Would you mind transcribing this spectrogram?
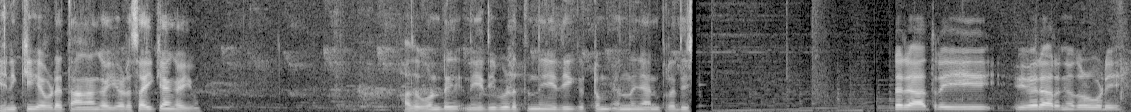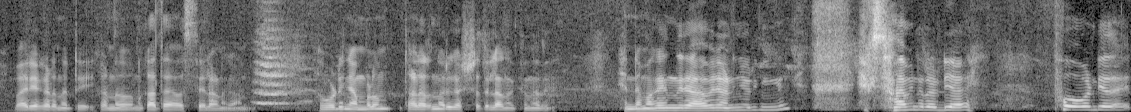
എനിക്ക് എവിടെ താങ്ങാൻ കഴിയും? എവിടെ സഹിക്കാൻ കഴിയും? അതുകൊണ്ട് നീതിപീഠത്തിൽ നിന്ന് നീതി കിട്ടും എന്ന് ഞാൻ പ്രതീക്ഷ രാത്രി ഈ വിവരം അറിഞ്ഞതോടുകൂടി ഭാര്യ കിടന്നിട്ട് കണ്ണു തുറക്കാത്ത അവസ്ഥയിലാണ് കാണുന്നത്. അതുകൊണ്ട് നമ്മളും തളർന്നൊരു കഷ്ടത്തിലാണ് നിൽക്കുന്നത്. എന്റെ മകൻ ഇന്ന് രാവിലെ അണിഞ്ഞൊരുങ്ങി. എക്സാമിന് റെഡിയായി. പോവേണ്ടതായി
